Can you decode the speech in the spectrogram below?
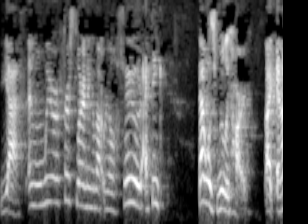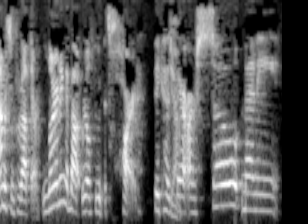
Yes. And when we were first learning about real food, I think that was really hard. Like, and I'm just gonna put it out there. Learning about real food is hard because yeah. there are so many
